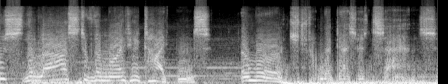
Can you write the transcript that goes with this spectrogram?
The last of the mighty titans, emerged from the desert sands.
